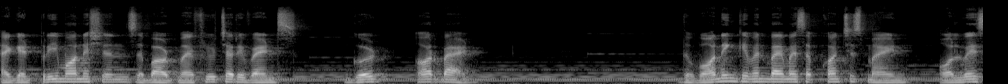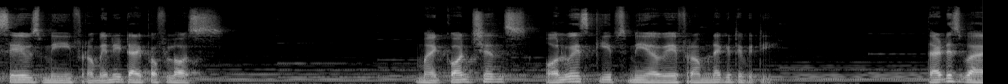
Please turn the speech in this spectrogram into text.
I get premonitions about my future events, good or bad. The warning given by my subconscious mind always saves me from any type of loss. My conscience always keeps me away from negativity. That is why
